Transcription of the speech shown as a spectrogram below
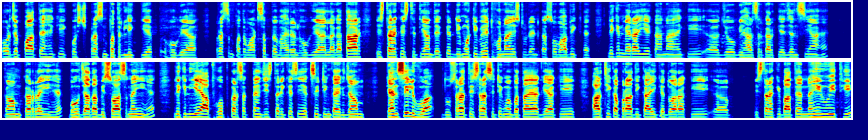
और जब पाते हैं कि क्वेश्चन प्रश्न पत्र लीक हो गया, प्रश्न पत्र व्हाट्सएप पर वायरल हो गया, लगातार इस तरह की स्थितियाँ देख कर डिमोटिवेट होना स्टूडेंट का स्वाभाविक है, लेकिन मेरा ये कहना है कि जो बिहार सरकार की एजेंसियाँ हैं काम कर रही है, बहुत ज़्यादा विश्वास नहीं है, लेकिन ये आप होप कर सकते हैं जिस तरीके से एक सीटिंग का एग्ज़ाम कैंसिल हुआ, दूसरा, तीसरा सीटिंग में बताया गया कि आर्थिक अपराध इकाई के द्वारा कि इस तरह की बातें नहीं हुई थी,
